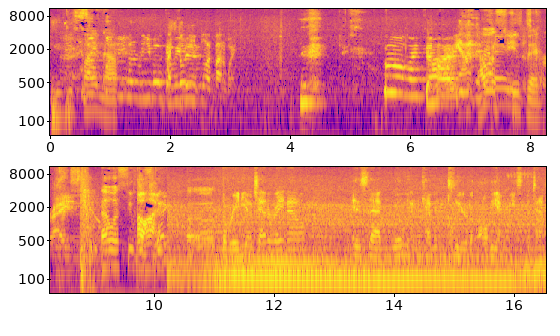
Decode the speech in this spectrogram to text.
He's fine now. I still need blood, by the way. Oh my god. That was stupid. That was super Oh, hi. Uh, The radio chatter right now is that Will and Kevin cleared all the enemies in the town.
